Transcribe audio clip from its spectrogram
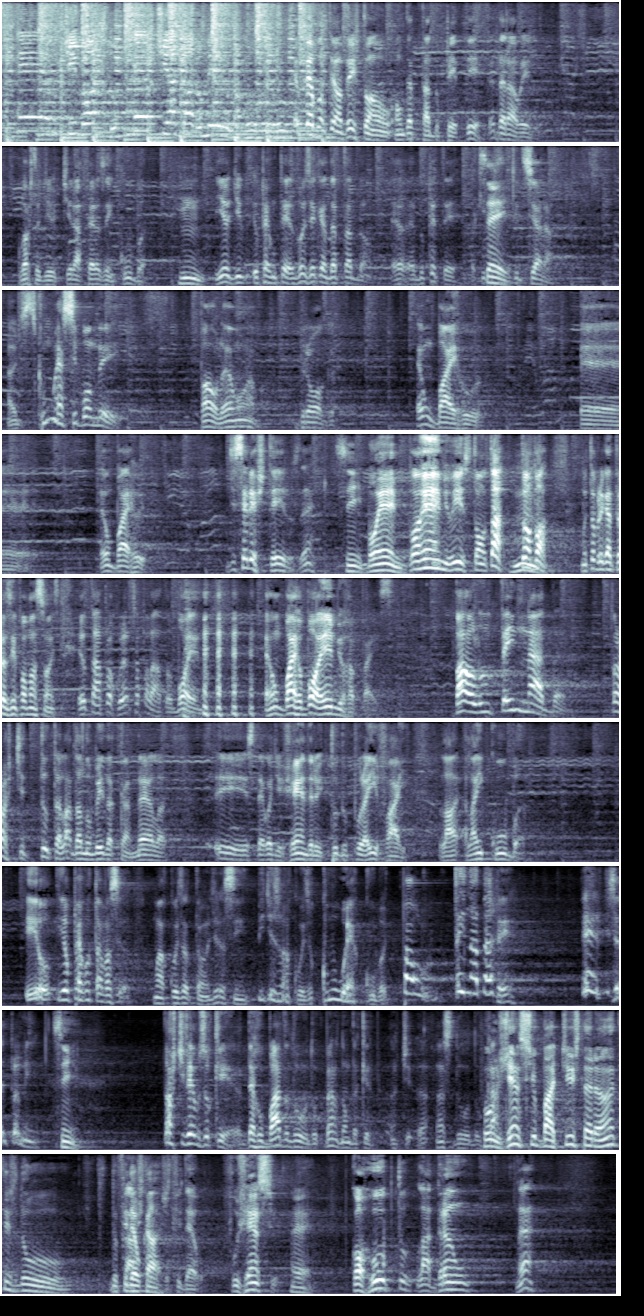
eu te gosto, eu te adoro, meu amor. Eu perguntei uma vez, Tom, a um deputado do PT, federal ele, gosta de tirar férias em Cuba. Hum. E eu digo, eu perguntei, vou dizer que é deputado não, é, é do PT, aqui, Sei. aqui do Ceará. Aí eu disse, como é Siboney? Paulo, é uma droga. É um bairro. É, é um bairro de seresteiros, né? Sim, boêmio. Boêmio, isso, Tom. Tá, hum. Tom, bom. Muito obrigado pelas informações. Eu estava procurando essa palavra, Tom, boêmio. é um bairro boêmio, rapaz. Paulo não tem nada prostituta lá no meio da canela, esse negócio de gênero e tudo por aí vai, lá, lá em Cuba. E eu, e eu perguntava assim, uma coisa tão, eu assim, me diz uma coisa, como é Cuba? Paulo, não tem nada a ver. Ele dizendo para mim. Sim. Nós tivemos o quê? Derrubada do. do como era o nome daquele. Antes do. do Fulgêncio Castro? Batista era antes do. Do Fidel Castro. Castro. Do Fidel. Fulgêncio. É. Corrupto, ladrão, né?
